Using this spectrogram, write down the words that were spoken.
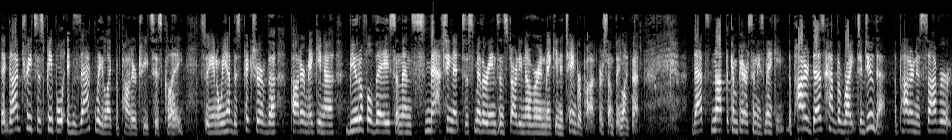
that God treats his people exactly like the potter treats his clay. So, you know, we have this picture of the potter making a beautiful vase and then smashing it to smithereens and starting over and making a chamber pot or something like that. That's not the comparison he's making. The potter does have the right to do that. The potter is sovereign,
